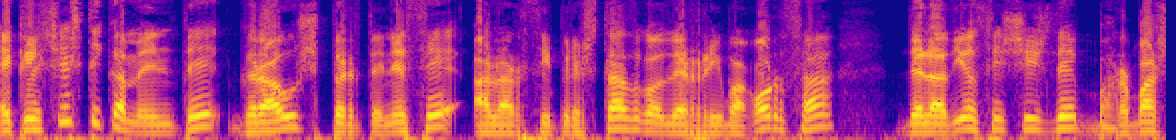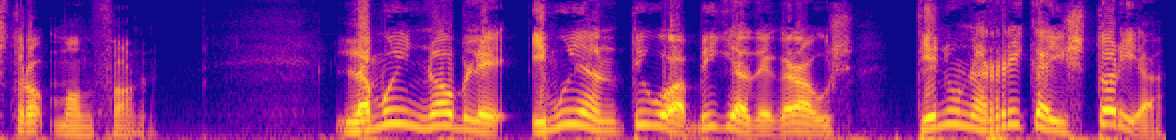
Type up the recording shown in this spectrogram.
Eclesiásticamente, Graus pertenece al arciprestazgo de Ribagorza de la diócesis de Barbastro-Monzón. La muy noble y muy antigua villa de Graus tiene una rica historia,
